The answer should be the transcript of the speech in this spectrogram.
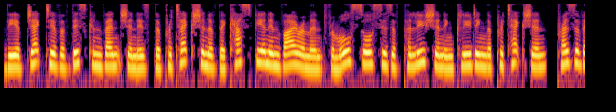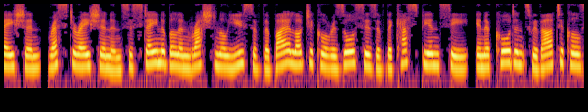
The objective of this convention is the protection of the Caspian environment from all sources of pollution including the protection, preservation, restoration and sustainable and rational use of the biological resources of the Caspian Sea. In accordance with Articles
